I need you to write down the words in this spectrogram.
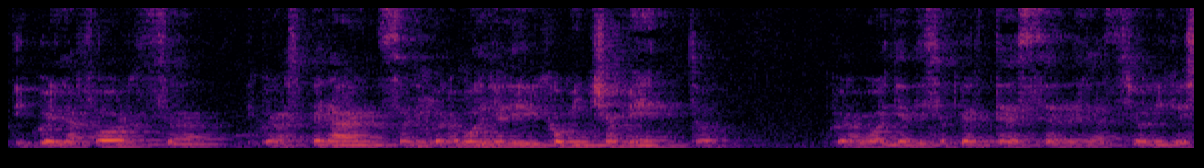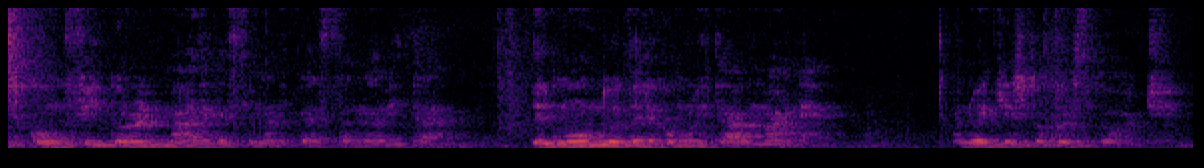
di quella forza, di quella speranza, di quella voglia di ricominciamento, quella voglia di saper tessere relazioni che sconfiggono il male che si manifesta nella vita del mondo e delle comunità umane. A noi è chiesto questo oggi.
